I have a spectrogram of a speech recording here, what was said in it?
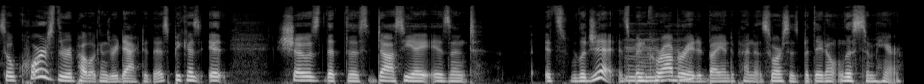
So of course the Republicans redacted this because it shows that this dossier isn't it's legit. It's been Mhm. corroborated by independent sources, but they don't list them here.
